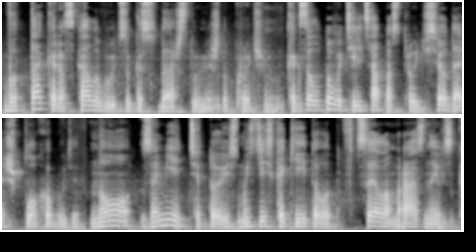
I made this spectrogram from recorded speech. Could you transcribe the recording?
Вот так и раскалываются государства, между прочим. Как золотого тельца построить. Все, дальше плохо будет. Но заметьте, то есть мы здесь какие-то вот в целом разные взгляды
